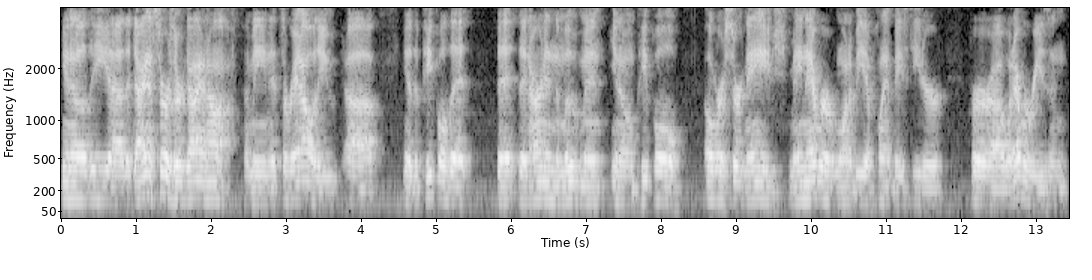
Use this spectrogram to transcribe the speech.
You know, the uh, the dinosaurs are dying off. I mean, it's a reality. Uh, you know, the people that, that that aren't in the movement, you know, people over a certain age may never want to be a plant based eater for uh, whatever reason.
